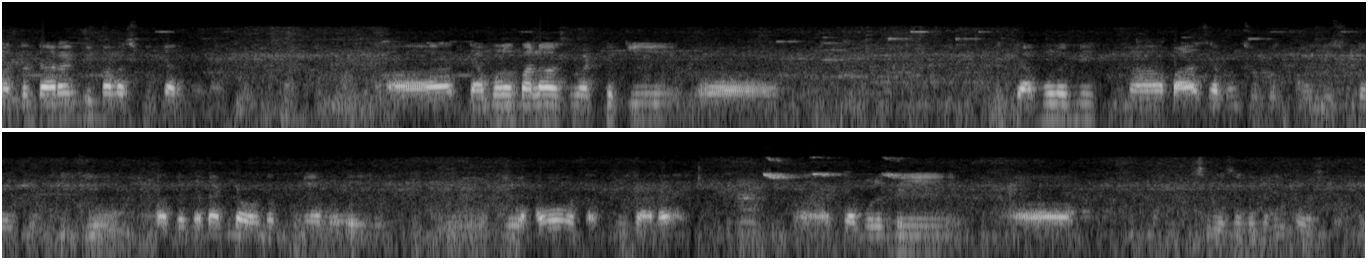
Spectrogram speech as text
मतदारांनी मला स्वीकारलं त्यामुळं मला असं वाटतं की अ, त्यामुळं मी बाळासाहेबांसोबत बोललो सुद्धा होतो की जो माझा टाकला होता पुण्यामध्ये जो हवा होता तो झाला नाही. त्यामुळे मी शिवसेनेमध्ये प्रवेश करतो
